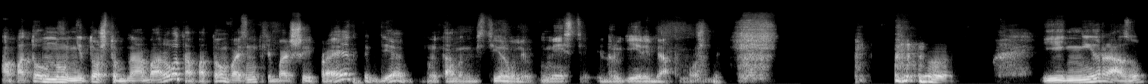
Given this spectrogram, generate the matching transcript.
А потом, ну, не то чтобы наоборот, а потом возникли большие проекты, где мы там инвестировали вместе, и другие ребята, может быть. И ни разу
